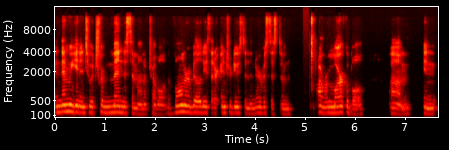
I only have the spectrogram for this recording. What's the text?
And then we get into a tremendous amount of trouble. The vulnerabilities that are introduced in the nervous system are remarkable um, in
